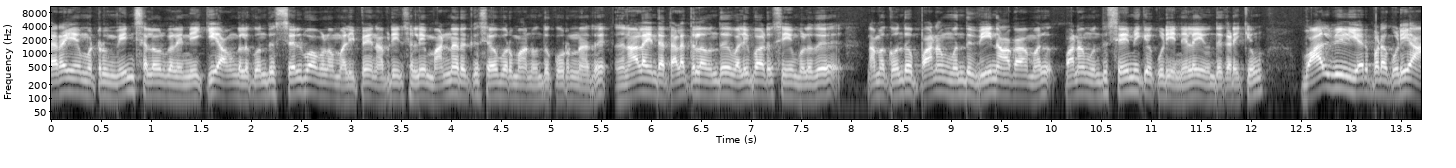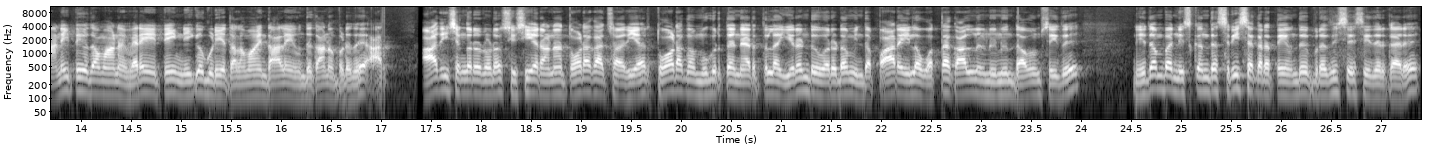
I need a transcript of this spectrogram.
விரயம் மற்றும் வீண் செலவுகளை நீக்கி அவங்களுக்கு வந்து செல்வவளம் அளிப்பேன் அப்படின்னு சொல்லி மன்னருக்கு சிவபெருமான் வந்து கூறினது அதனால் இந்த தளத்தில் வந்து வழிபாடு செய்யும் பொழுது நமக்கு வந்து பணம் வந்து வீணாகாமல் பணம் வந்து சேமிக்கக்கூடிய நிலை வந்து கிடைக்கும். வாழ்வில் ஏற்படக்கூடிய அனைத்து விதமான விரயத்தையும் நீக்கக்கூடிய தலமாக இந்த ஆலயம் வந்து காணப்படுது. அ- சிஷியரான தோடகாச்சாரியார் தோடக முகூர்த்த நேரத்தில் இரண்டு வருடம் இந்த பாறையில் ஒத்த காலில் நின்று தவம் செய்து நிதம்ப நிஸ்கந்த ஸ்ரீசக்கரத்தை வந்து பிரதிஷ்டை செய்திருக்காரு.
